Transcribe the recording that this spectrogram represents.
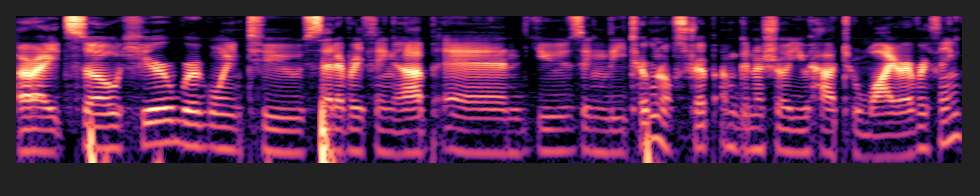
Alright, so here we're going to set everything up and using the terminal strip, I'm going to show you how to wire everything.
